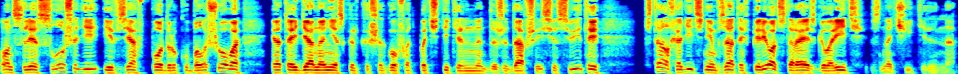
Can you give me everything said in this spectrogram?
Он слез с лошади и, взяв под руку Балашова и отойдя на несколько шагов от почтительно дожидавшейся свиты, стал ходить с ним взад и вперед, стараясь говорить значительно.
